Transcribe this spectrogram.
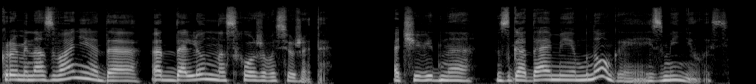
кроме названия да отдаленно схожего сюжета. Очевидно, с годами многое изменилось.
